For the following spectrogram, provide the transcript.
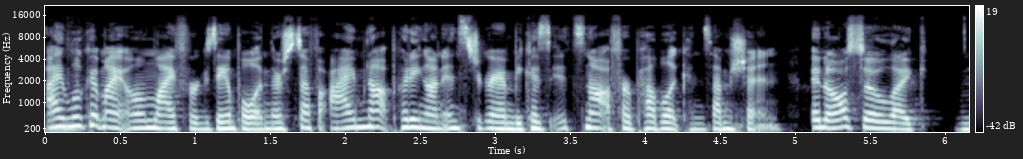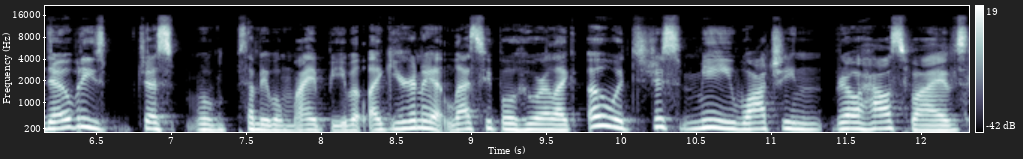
I mm. look at my own life for example and there's stuff I'm not putting on Instagram because it's not for public consumption And also, like, nobody's just, well, some people might be, but like, you're to get less people who are like, oh, it's just me watching Real Housewives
